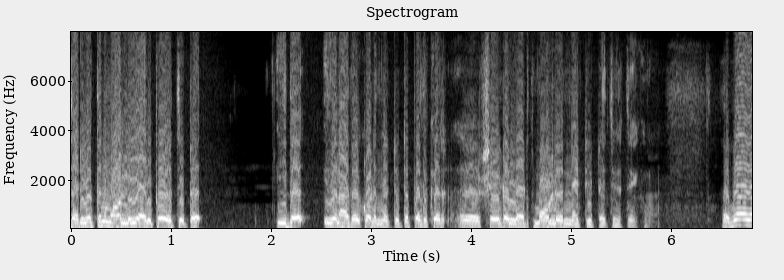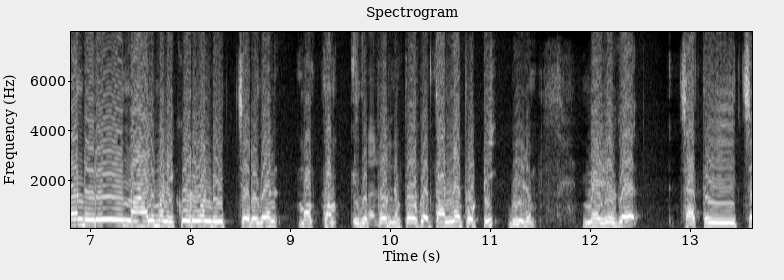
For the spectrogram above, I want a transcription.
ചരുവത്തിന് മുകളിൽ ഈ അരിപ്പ വെച്ചിട്ട് ഇത് ഇതിനകത്ത് കുടഞ്ഞിട്ടിട്ട് പതുക്കെ ഷെയ്ഡ് എല്ലായിടത്തും മുകളിൽ നെറ്റിട്ട് വെച്ച് വെച്ചേക്കും. അപ്പോൾ ഏതാണ്ട് ഒരു നാല് മണിക്കൂർ കൊണ്ട് ഈ ചെറുതൻ മൊത്തം ഇത് തന്നെ. പൊട്ടി വീഴും. മെഴുക് ചത്തീച്ച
